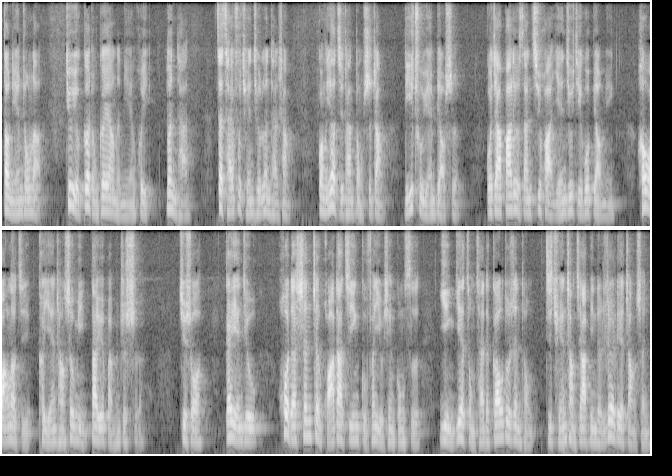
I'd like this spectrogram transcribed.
到年终了，就有各种各样的年会论坛。在财富全球论坛上，广药集团董事长李楚元表示，国家“八六三”计划研究结果表明，喝王老吉可延长寿命大约百分之十。据说，该研究获得深圳华大基因股份有限公司影业总裁的高度认同及全场嘉宾的热烈掌声。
